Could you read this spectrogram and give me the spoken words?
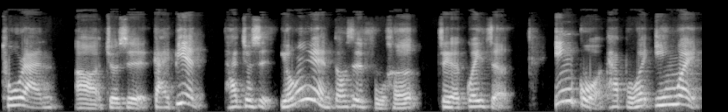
突然啊就是改变，它就是永远都是符合这个规则。因果它不会因为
